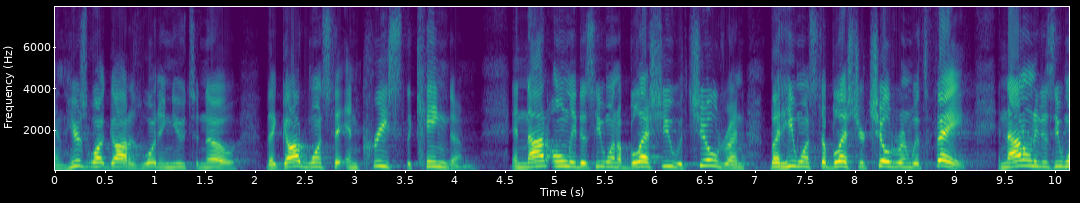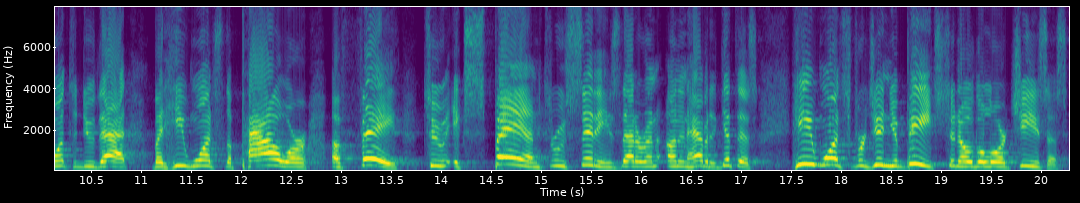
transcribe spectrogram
And here's what God is wanting you to know that God wants to increase the kingdom. And not only does He want to bless you with children, but He wants to bless your children with faith. And not only does He want to do that, but He wants the power of faith to expand through cities that are uninhabited. Get this He wants Virginia Beach to know the Lord Jesus.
